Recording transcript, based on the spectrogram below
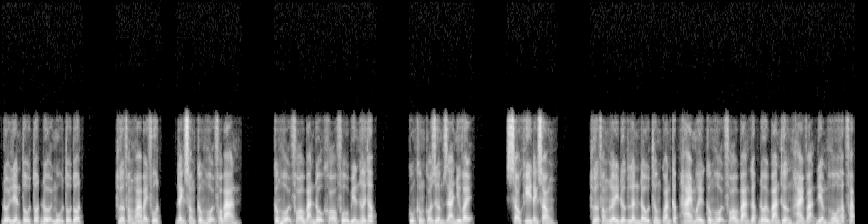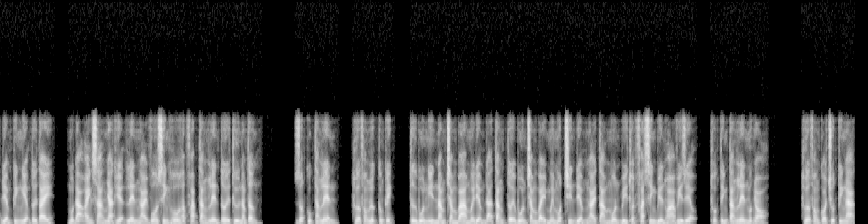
đội liền tổ tốt đội ngũ tổ tốt. Hứa phong hoa bảy phút, đánh xong công hội phó bản công hội phó bản độ khó phổ biến hơi thấp, cũng không có dườm giá như vậy. Sau khi đánh xong, hứa phong lấy được lần đầu thông quan cấp hai mươi công hội phó bản gấp đôi ban thưởng hai vạn điểm hô hấp pháp điểm kinh nghiệm tới tay, một đạo ánh sáng nhạt hiện lên ngài vô sinh hô hấp pháp tăng lên tới thứ năm tầng. Rốt cục tăng lên, hứa phong lực công kích từ bốn nghìn năm trăm ba mươi điểm đã tăng tới bốn trăm bảy mươi mốt chín điểm, ngài tám môn bí thuật phát sinh biến hóa vi diệu, thuộc tính tăng lên mức nhỏ. Hứa phong có chút kinh ngạc,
